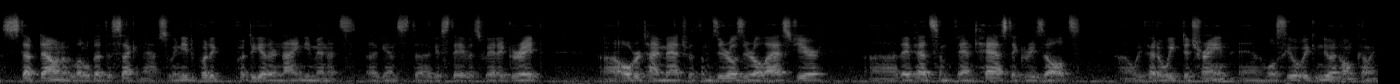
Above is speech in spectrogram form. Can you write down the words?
stepped down a little bit the second half. So we need to put a, put together 90 minutes against Gustavus. We had a great overtime match with them, 0-0 last year. Uh, they've had some fantastic results. Uh, we've had a week to train, and we'll see what we can do at homecoming.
